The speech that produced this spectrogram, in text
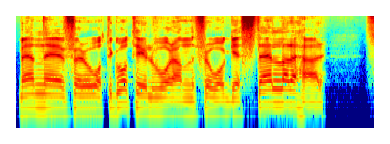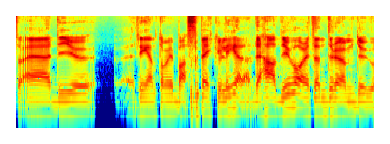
Men eh, för att återgå till våran frågeställare här så är det ju rent om vi bara spekulerar. Det hade ju varit en drömduo.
